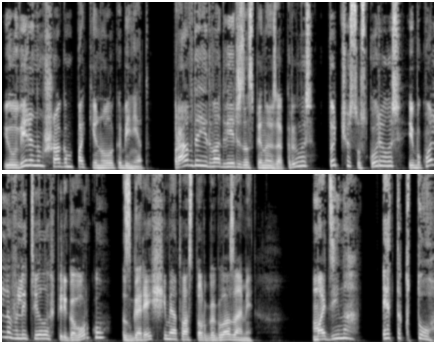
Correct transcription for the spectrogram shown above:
и уверенным шагом покинула кабинет. Правда, едва дверь за спиной закрылась, тотчас ускорилась и буквально влетела в переговорку с горящими от восторга глазами. «Мадина, это кто?»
